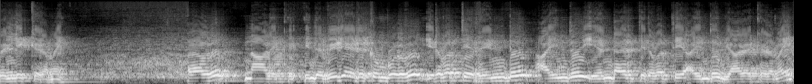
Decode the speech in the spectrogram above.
வெள்ளிக்கிழமை. அதாவது நாளைக்கு. இந்த வீடியோ எடுக்கும் பொழுது இருபத்தி ரெண்டு ஐந்து இரண்டாயிரத்தி இருபத்தி ஐந்து வியாழக்கிழமை.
